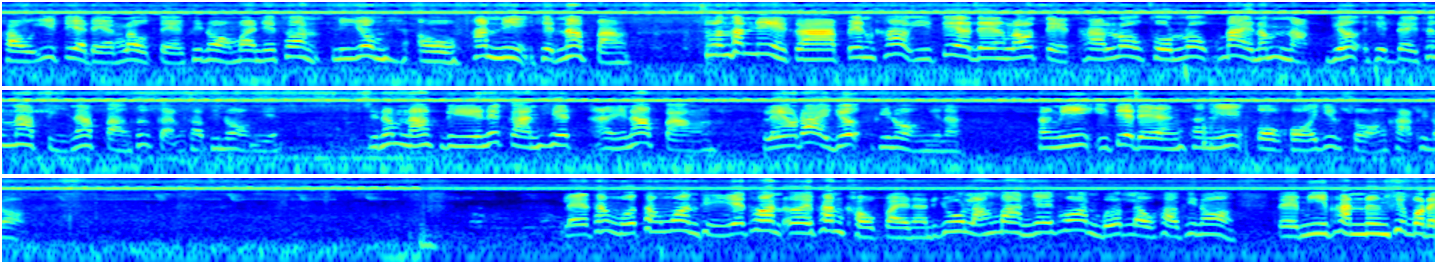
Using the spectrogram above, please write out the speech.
เขาอีเตี้ยแดงเหลาแตกพี่น้องบ้านยายท่อนนิยมเอาท่านนี้เห็ดหน้าปัง ส่วนท่านนี้ก็เป็นข้าวอีเตี้ยแดงเหลาแตกทานโรคทนโรคได้น้ำหนักเยอะเฮ็ดได้ทั้งหน้าปีหน้าปังคือกันค่ะพี่น้องนี่สีน้ำหนักดีในการเฮ็ดไอหน้าปังแล้วได้เยอะพี่น้องนี่นะทางนี้อีเตี้ยแดงทางนี้กอขอยี่บสองค่ะพี่น้อง และทั้งหมดทั้งมวลที่ยายท่อนเอ้ยพันเข้าไปนะอยู่หลังบ้านยายท่อนเบิดแล้วค่ะพี่น้อง แต่มีพันหนึ่งที่บได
